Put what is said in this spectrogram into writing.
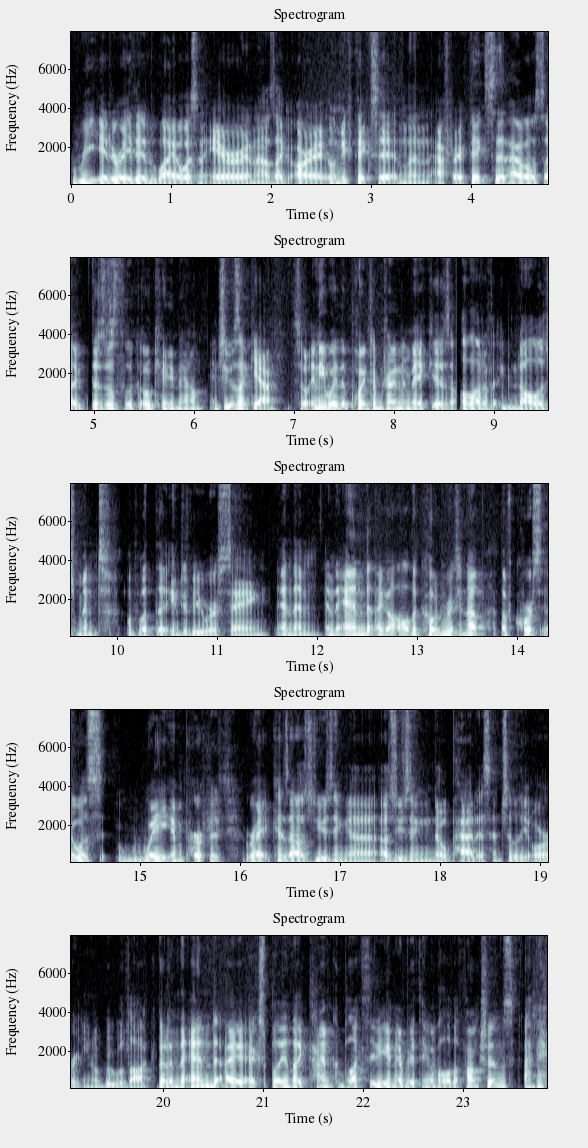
reiterated why it was an error, and I was like, all right, let me fix it. And then after I fixed it, I was like, does this look okay now? And she was like, yeah. So anyway, the point I'm trying to make is a lot of acknowledgement of what the interviewer is saying, and then in the end, I got all the code written up. Of course, it was way imperfect, right? Because I was using a, I was using Notepad essentially, or you know Google Doc. But in the end, I explained like time complexity and everything of all the functions. I made,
